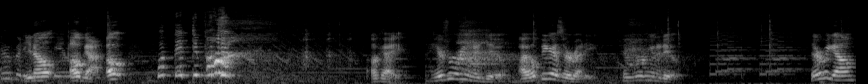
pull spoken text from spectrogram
Everybody. You know. Oh god. Oh. What the? what the- Okay. Here's what we're gonna do. I hope you guys are ready. Here's what we're gonna do. There we go.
